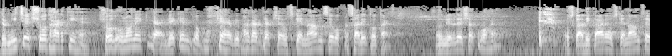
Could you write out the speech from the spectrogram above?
जो नीचे एक शोधार्थी हैं, शोध उन्होंने किया है, लेकिन जो मुख्य है, विभागाध्यक्ष है, उसके नाम से वो प्रसारित होता है। तो निर्देशक वो है, उसका अधिकार है, उसके नाम से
